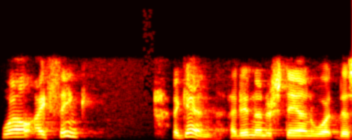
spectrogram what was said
Well, I think again, I didn't understand what this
